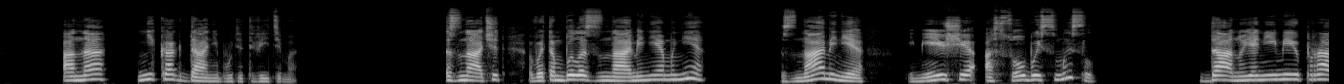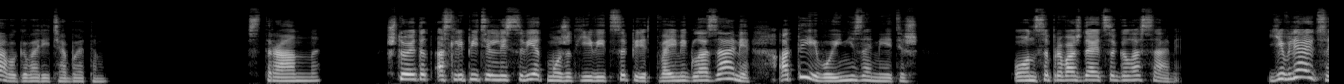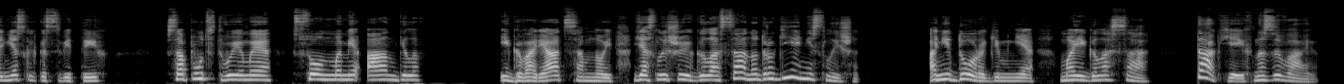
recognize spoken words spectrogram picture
она никогда не будет видима. Значит, в этом было знамение мне. Знамение, имеющее особый смысл. Да, но я не имею права говорить об этом. Странно, что этот ослепительный свет может явиться перед твоими глазами, а ты его и не заметишь. Он сопровождается голосами. Являются несколько святых, сопутствуемые сонмами ангелов, и говорят со мной, я слышу их голоса, но другие не слышат. Они дороги мне, мои голоса, так я их называю.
